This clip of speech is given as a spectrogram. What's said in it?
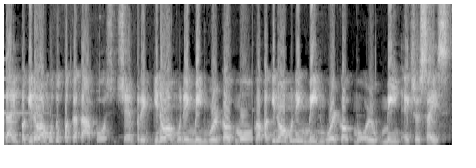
Dahil pag ginawa mo to pagkatapos, syempre, ginawa mo na yung main workout mo. Kapag ginawa mo na yung main workout mo or main exercise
